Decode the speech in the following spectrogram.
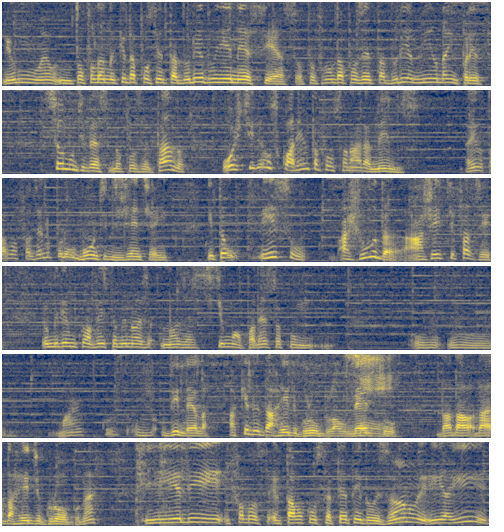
eu não estou falando aqui da aposentadoria do INSS, eu estou falando da aposentadoria minha da empresa. Se eu não tivesse me aposentado, hoje teria uns 40 funcionários a menos. Né? Eu estava fazendo por um monte de gente aí. Então, isso ajuda a gente fazer. Eu me lembro que uma vez também nós, nós assistimos uma palestra com o, o Marcos o Vilela, aquele da Rede Globo, lá, o Sim. médico da, da, da, Rede Globo, né? E ele falou, ele estava com 72 anos e aí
